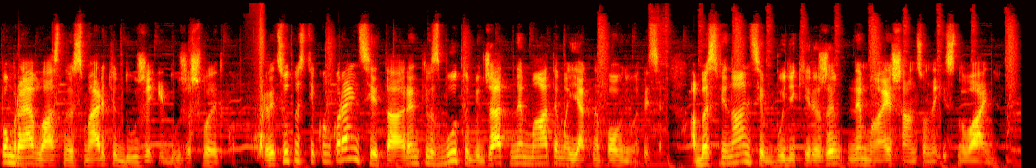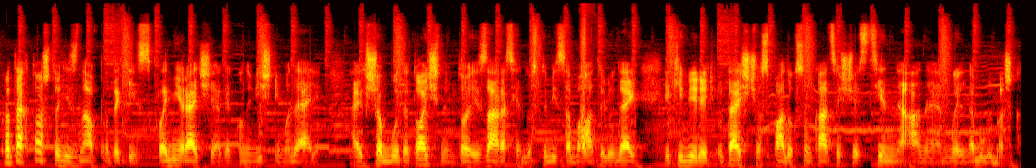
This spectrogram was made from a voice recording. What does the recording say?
помре власною смертю дуже і дуже швидко. При відсутності конкуренції та ринків збуту бюджет не матиме як наповнюватися, а без фінансів будь-який режим не має шансу на існування. Проте хто ж тоді знав про такі складні речі, як економічні моделі? А якщо бути точним, то і зараз є до стобіса багато людей, які вірять у те, що спадок сумка це щось цінне, а не мильна бульбашка.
